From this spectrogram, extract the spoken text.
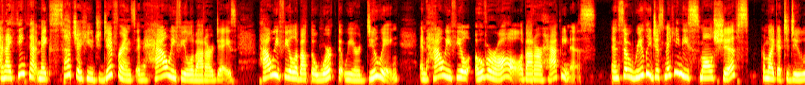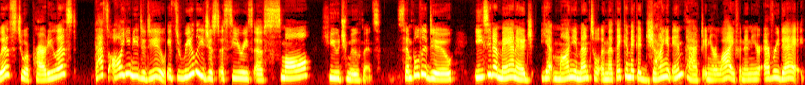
And I think that makes such a huge difference in how we feel about our days, how we feel about the work that we are doing, and how we feel overall about our happiness. And so, really, just making these small shifts from like a to do list to a priority list, that's all you need to do. It's really just a series of small, huge movements, simple to do, easy to manage, yet monumental, and that they can make a giant impact in your life and in your everyday.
